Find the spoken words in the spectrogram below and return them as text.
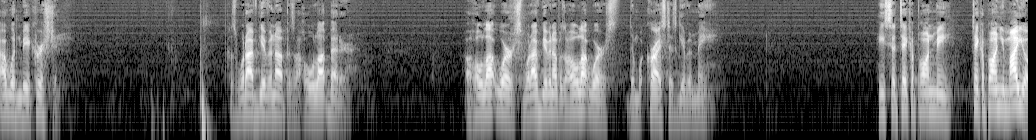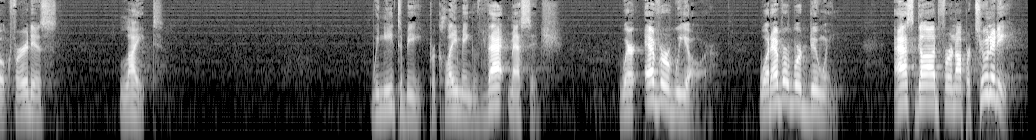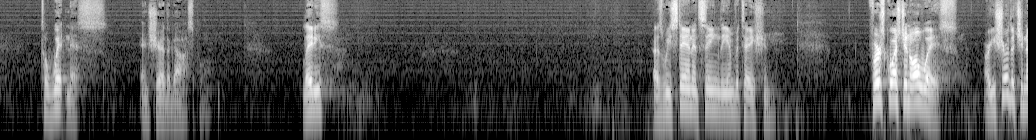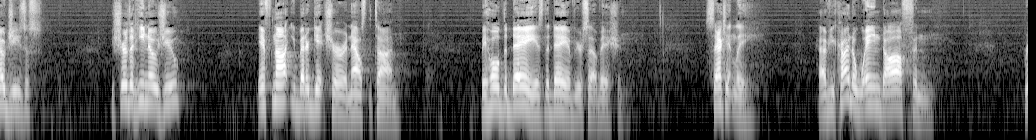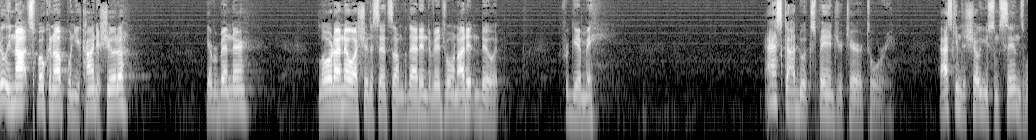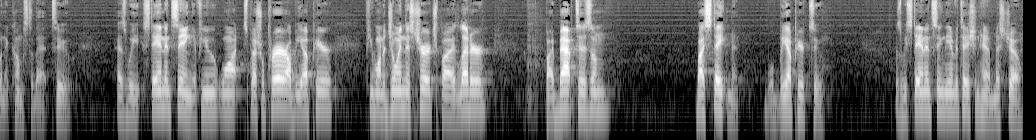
I wouldn't be a Christian. Because what I've given up is a whole lot better. A whole lot worse. What I've given up is a whole lot worse than what Christ has given me. He said, Take upon me, take upon you my yoke, for it is light. We need to be proclaiming that message wherever we are whatever we're doing, ask God for an opportunity to witness and share the gospel. Ladies, as we stand and sing the invitation, first question always Are you sure that you know Jesus? You sure that He knows you? If not, you better get sure, and now's the time. Behold, the day is the day of your salvation. Secondly, have you kind of waned off and really not spoken up when you kind of should have? You ever been there? Lord, I know I should have said something to that individual and I didn't do it. Forgive me. Ask God to expand your territory. Ask Him to show you some sins when it comes to that, too. As we stand and sing, if you want special prayer, I'll be up here. If you want to join this church by letter, by baptism, by statement. We'll be up here too. As we stand and sing the invitation hymn, Miss Joe.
